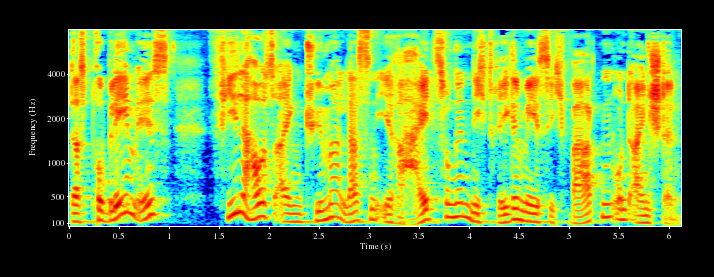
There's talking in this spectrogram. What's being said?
Das Problem ist, viele Hauseigentümer lassen ihre Heizungen nicht regelmäßig warten und einstellen.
